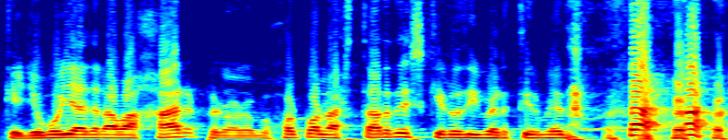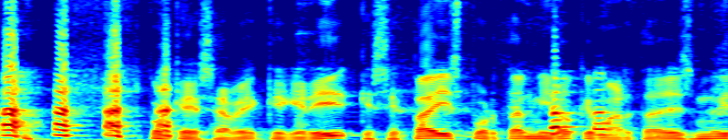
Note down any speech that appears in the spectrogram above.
que yo voy a trabajar, pero a lo mejor por las tardes quiero divertirme. Porque sabe que queréis que sepáis Portal Miró que Marta es muy,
